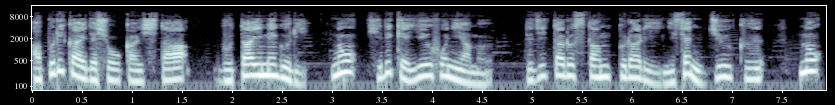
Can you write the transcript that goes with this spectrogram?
アプリ界で紹介した舞台巡りの響けユーフォニアムデジタルスタンプラリー2019の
